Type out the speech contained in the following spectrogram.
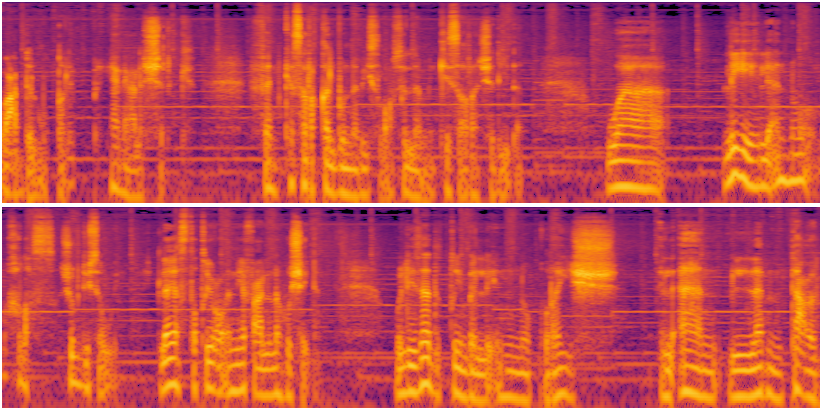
وعبد المطلب يعني على الشرك. فانكسر قلب النبي صلى الله عليه وسلم انكسارا شديدا. وليه لأنه خلاص شو بده يسوي؟ لا يستطيع أن يفعل له شيئا. واللي زاد الطين بل أنه قريش الآن لم تعد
